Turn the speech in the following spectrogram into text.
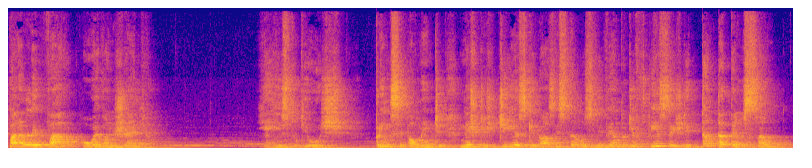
para levar o Evangelho. E é isto que hoje, principalmente nestes dias que nós estamos vivendo difíceis, de tanta tensão,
